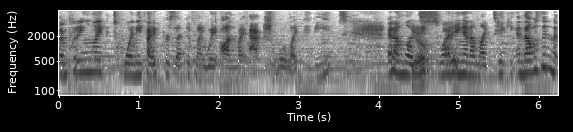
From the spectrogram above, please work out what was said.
I'm putting like 25% of my weight on my actual like feet, and I'm like Yep. sweating, and I'm like taking. And that was the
